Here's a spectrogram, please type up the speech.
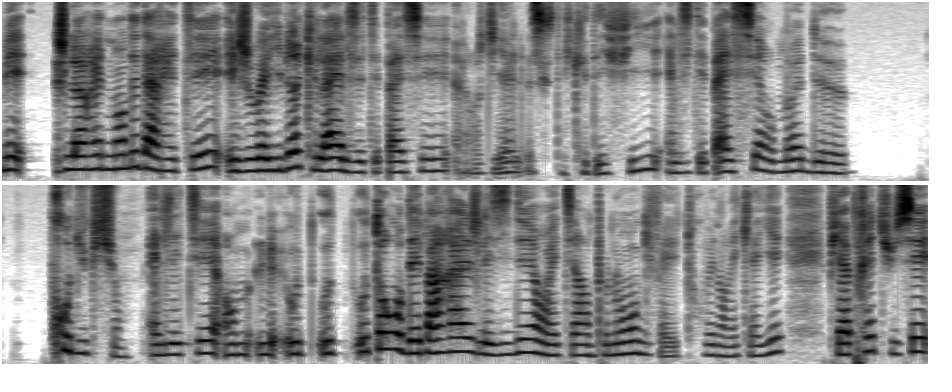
Mais je leur ai demandé d'arrêter et je voyais bien que là, elles étaient passées, alors je dis elles parce que c'était que des filles, elles étaient passées en mode euh, production. Elles étaient en, autant au démarrage, les idées ont été un peu longues, il fallait trouver dans les cahiers. Puis après, tu sais,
